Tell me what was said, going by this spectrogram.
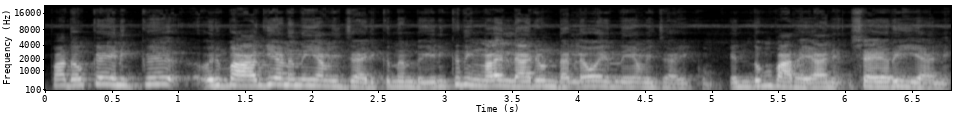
അപ്പം അതൊക്കെ എനിക്ക് ഒരു ഭാഗ്യമാണെന്ന് ഞാൻ വിചാരിക്കുന്നുണ്ട്. എനിക്ക് നിങ്ങളെല്ലാവരും ഉണ്ടല്ലോ എന്ന് ഞാൻ വിചാരിക്കും. എന്തും പറയാൻ ഷെയർ ചെയ്യാൻ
